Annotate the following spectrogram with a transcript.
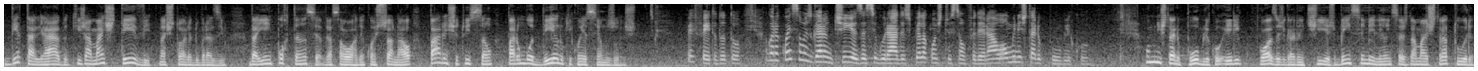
detalhado que jamais teve na história do Brasil. Daí a importância dessa ordem constitucional para a instituição, para o modelo que conhecemos hoje. Perfeito, doutor. Agora, quais são as garantias asseguradas pela Constituição Federal ao Ministério Público? O Ministério Público, ele goza de garantias bem semelhantes às da magistratura.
